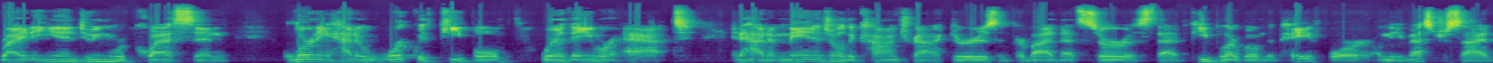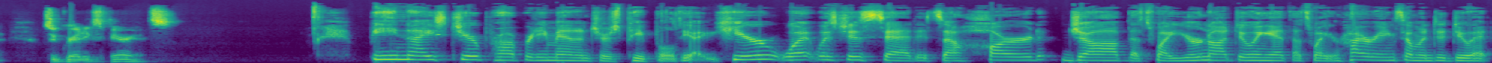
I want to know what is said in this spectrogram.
writing in doing requests and learning how to work with people where they were at and how to manage all the contractors and provide that service that people are willing to pay for on the investor side. It's a great experience. Be nice to your property managers, people. Yeah, Hear what was just said. It's a hard job. That's why you're not doing it. That's why you're hiring someone to do it.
